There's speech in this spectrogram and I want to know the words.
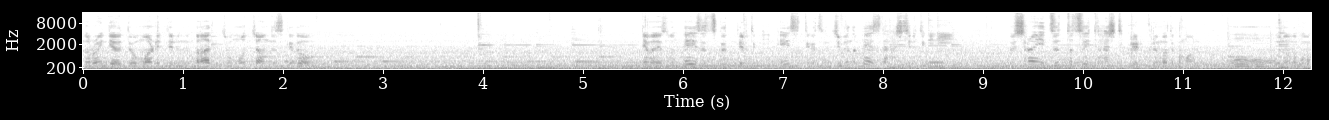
呪いんだよって思われてるのかなって思っちゃうんですけどでもねそのペース作ってる時にペースっていうかその自分のペースで走ってる時に後ろにずっとついて走ってくれる車とかもあるおおおおなんだこの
